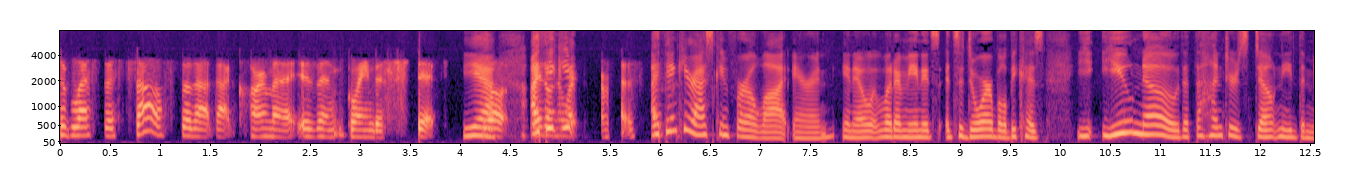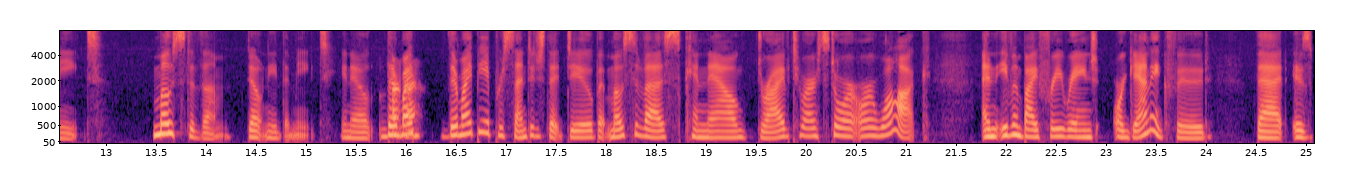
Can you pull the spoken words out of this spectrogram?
to bless the self so that that karma isn't going to stick. Yeah. Well, I I, think you- what karma is. I think you're asking for a lot, Aaron. You know what I mean? It's it's adorable because y- you know that the hunters don't need the meat. Most of them don't need the meat. You know, there might Uh-huh. there might be a percentage that do, but most of us can now drive to our store or walk, and even buy free range organic food that is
